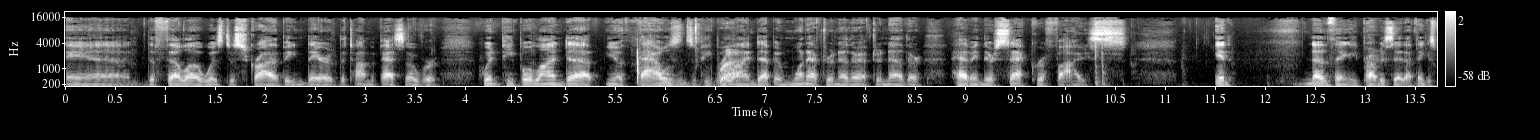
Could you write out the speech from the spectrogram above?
and the fellow was describing there at the time of Passover when people lined up, you know, thousands of people Right. lined up and one after another after another having their sacrifice. And another thing he probably said, I think is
